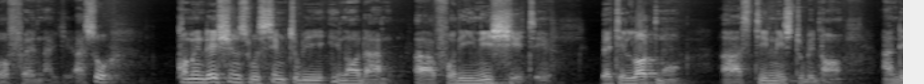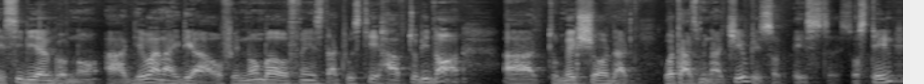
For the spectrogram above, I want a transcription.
of uh, Nigeria. So commendations would seem to be in order uh, for the initiative, but a lot more uh, still needs to be done. And the CBN governor uh, gave an idea of a number of things that will still have to be done uh, to make sure that what has been achieved is, is sustained,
